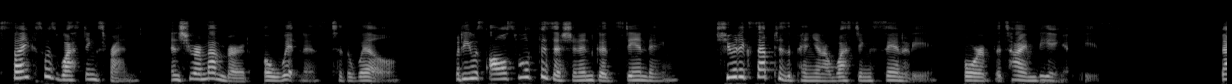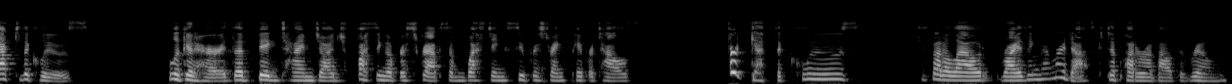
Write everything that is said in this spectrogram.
Sykes was Westing's friend, and she remembered a witness to the will. But he was also a physician in good standing. She would accept his opinion on Westing's sanity, for the time being at least. Back to the clues. Look at her, the big time judge, fussing over scraps of Westing's super strength paper towels. Forget the clues, she said aloud, rising from her desk to putter about the room.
